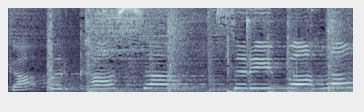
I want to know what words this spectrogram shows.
Kak Perkasa Sri Pahlawan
